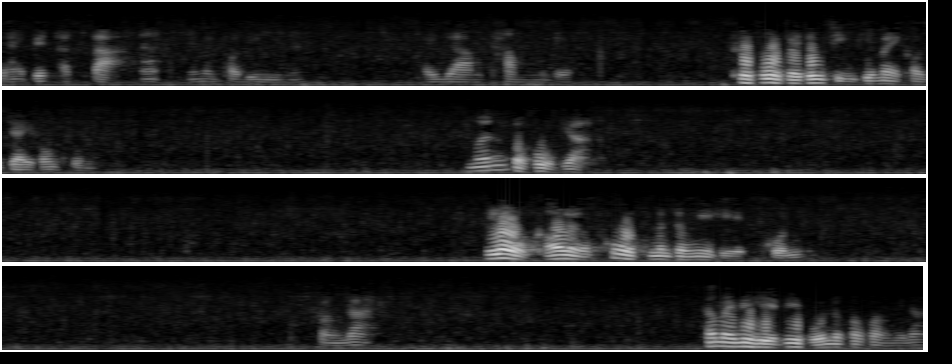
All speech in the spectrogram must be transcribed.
อย่าให้เป็นอัตตานะให้มันพอดีนะพยายามทำมันเถอะคือพูดไปถึงสิ่งที่ไม่เข้าใจของคนมันก็พูดยากโลกเขาเลยพูดมันต้องมีเหตุผล ฟังได้ ถ้าไม่มีเหตุมีผลเขาฟังไม่ได้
